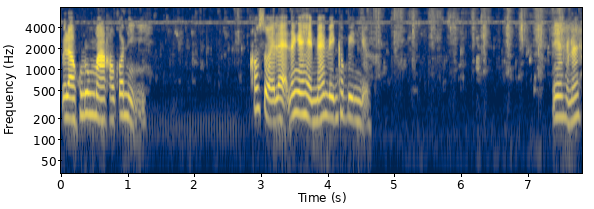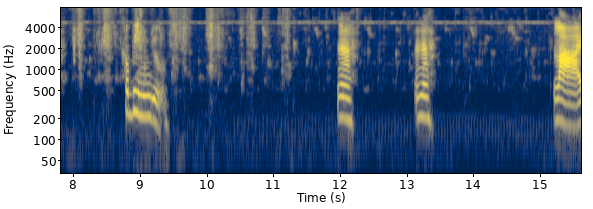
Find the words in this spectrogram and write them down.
เวลาคุณลุงมาเขาก็หนีเขาสวยแหละนั่นไงเห็นไหมบินเขาบินอยู่ เนี่ยเห็นไหมเขาบินอยู่นะนั่นนะ หลาย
